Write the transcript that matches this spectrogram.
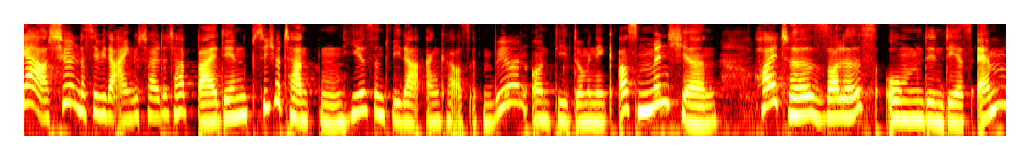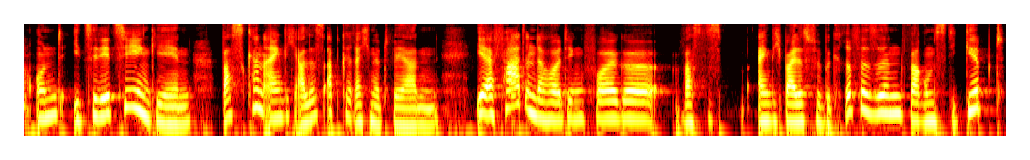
Ja, schön, dass ihr wieder eingeschaltet habt bei den Psychotanten. Hier sind wieder Anke aus Ippenbüren und die Dominik aus München. Heute soll es um den DSM und ICD-10 gehen. Was kann eigentlich alles abgerechnet werden? Ihr erfahrt in der heutigen Folge, was das eigentlich beides für Begriffe sind, warum es die gibt,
